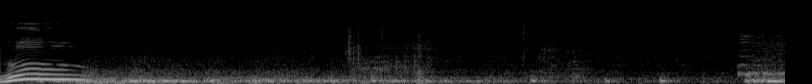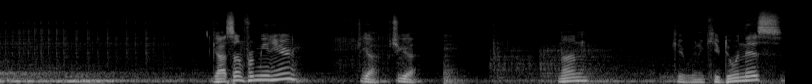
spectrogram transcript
Ooh. Got something for me in here? What you got? What you got? None? Okay, we're gonna keep doing this.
